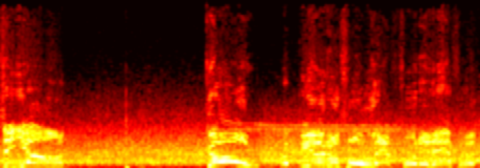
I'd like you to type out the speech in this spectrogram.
A yard. Goal! A beautiful left-footed effort.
